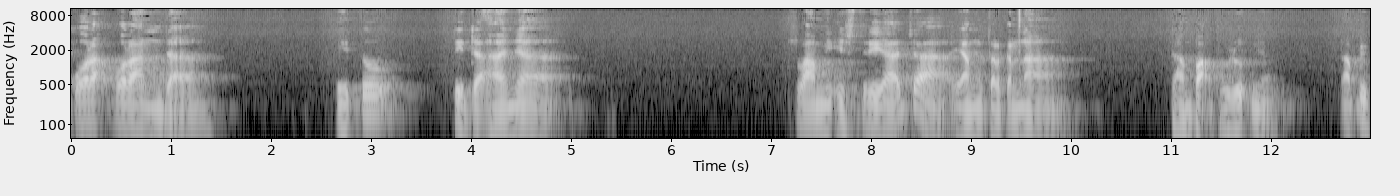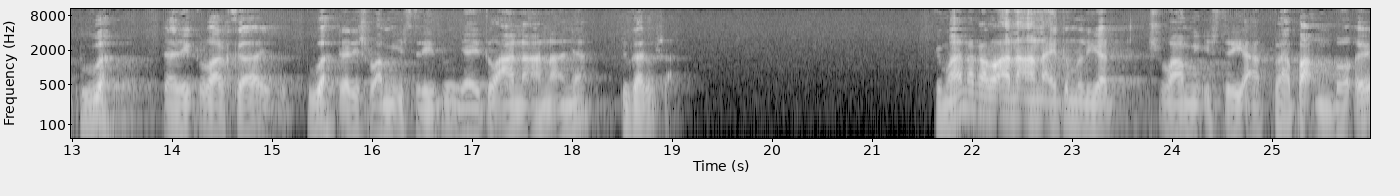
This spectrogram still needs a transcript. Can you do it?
porak-poranda itu tidak hanya suami istri aja yang terkena dampak buruknya tapi buah dari keluarga itu buah dari suami istri itu yaitu anak-anaknya juga rusak. Gimana kalau anak-anak itu melihat suami istri ah, bapak mboke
